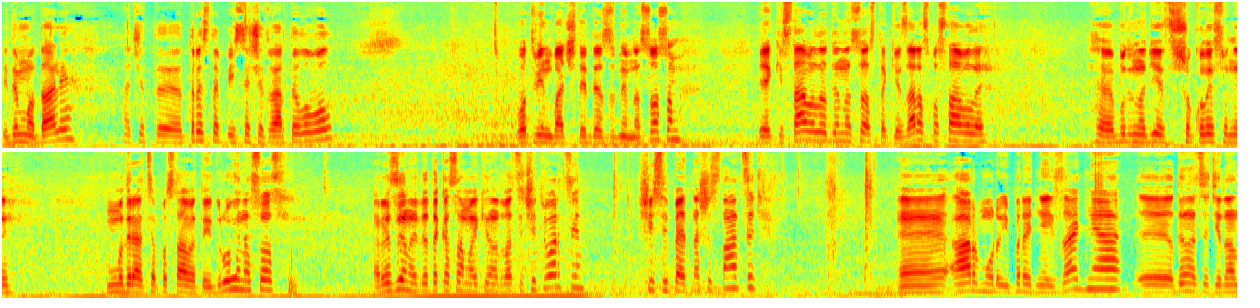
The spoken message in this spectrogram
Йдемо далі. Значить, е, 354 ловол. От він, бачите, йде з одним насосом. Як і ставили один насос, так і зараз поставили. Е, Буду надіятися, що колись вони умудряться поставити і другий насос. Резина йде така сама, як і на 24 6,5 на 16 Е, Армур і передня і задня. е, 11 на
